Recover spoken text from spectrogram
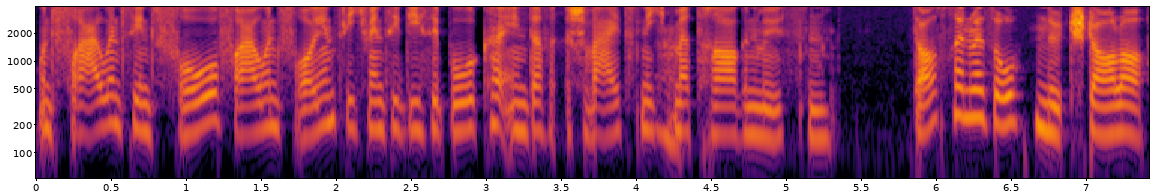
Und Frauen sind froh, Frauen freuen sich, wenn sie diese Burka in der Schweiz nicht mehr tragen müssen. Das können wir so nicht stehen lassen,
